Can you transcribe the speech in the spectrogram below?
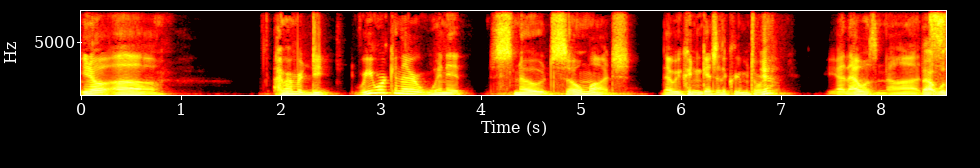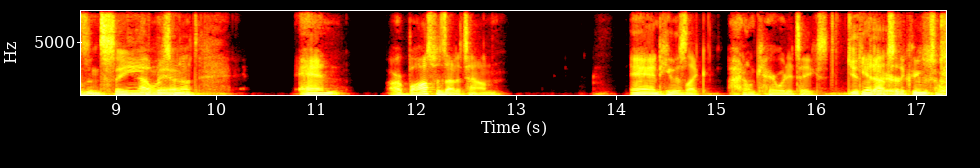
You know, uh, I remember. Did were you working there when it snowed so much that we couldn't get to the crematory? Yeah. Yeah, that was nuts. that was insane. that was man. nuts. And our boss was out of town, and he was like, "I don't care what it takes. Get Get, out to the crematory."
